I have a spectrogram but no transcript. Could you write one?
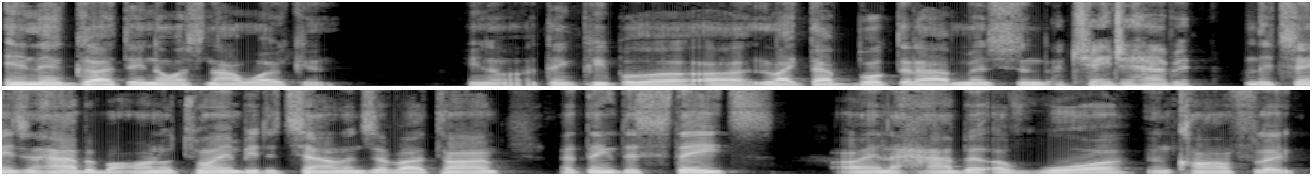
in their gut, they know it's not working. You know, I think people are uh, like that book that I mentioned. A change of habit. The Changing Habit by Arnold Toynbee, The Challenge of Our Time. I think the states are in a habit of war and conflict.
